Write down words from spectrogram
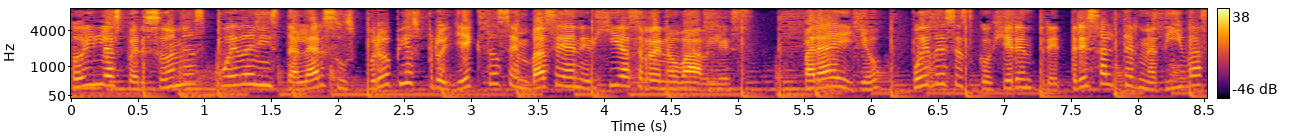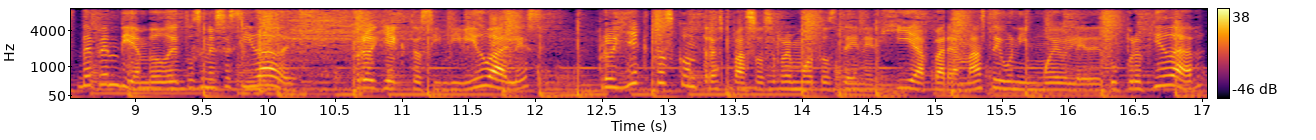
hoy las personas pueden instalar sus propios proyectos en base a energías renovables. Para ello, puedes escoger entre tres alternativas dependiendo de tus necesidades. Proyectos individuales, proyectos con traspasos remotos de energía para más de un inmueble de tu propiedad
